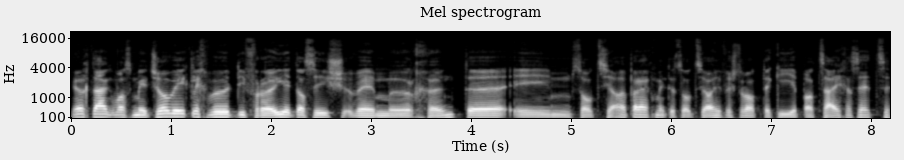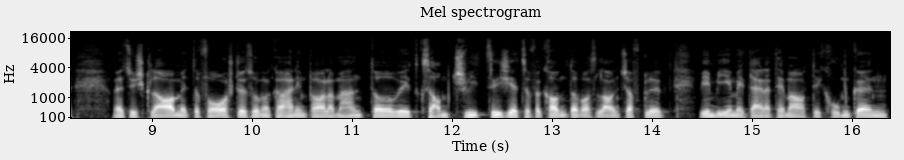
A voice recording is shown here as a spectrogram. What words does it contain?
Ja, ich denke, was mich schon wirklich würde freuen, das ist, wenn wir könnten im Sozialbereich mit der Sozialhilfestrategie ein paar Zeichen setzen. Weil es ist klar, mit der Vorstöße, die wir haben im Parlament, da wird gesamtschweizerisch jetzt auf der Kanton was Landschaft geschaut, wie wir mit dieser Thematik umgehen.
